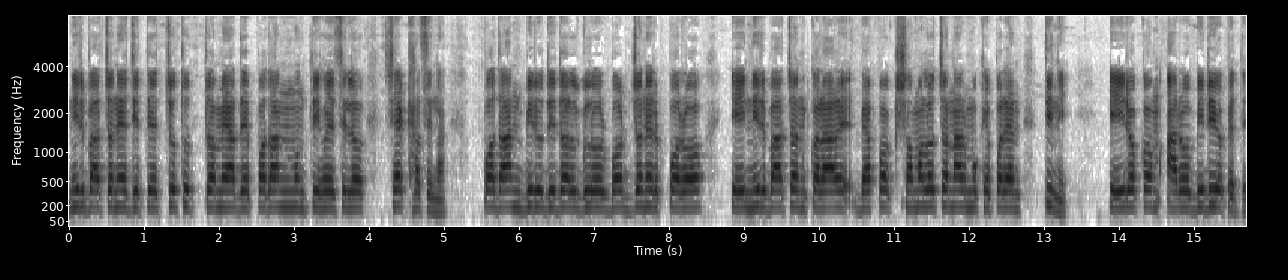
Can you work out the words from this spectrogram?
নির্বাচনে জিতে চতুর্থ মেয়াদে প্রধানমন্ত্রী হয়েছিল শেখ হাসিনা। প্রধান বিরোধী দলগুলোর বর্জনের পরও এই নির্বাচন করার ব্যাপক সমালোচনার মুখে পড়েন তিনি। এই রকম আরও ভিডিও পেতে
